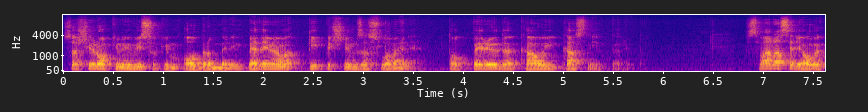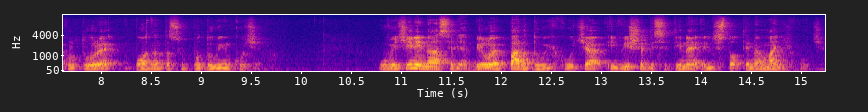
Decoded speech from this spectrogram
sa širokim i visokim odbrambenim bedemima, tipičnim za Slovene, tog perioda kao i kasnijeg perioda. Sva naselja ove kulture poznata su po dugim kućama. U većini naselja bilo je par dugih kuća i više desetina ili stotina manjih kuća.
